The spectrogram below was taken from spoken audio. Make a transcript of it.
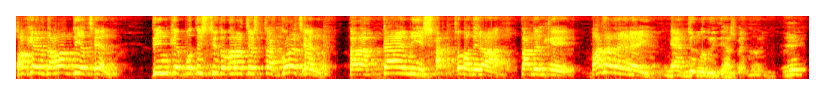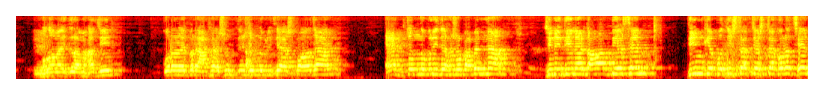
হকের দাওয়াত দিয়েছেন দিনকে প্রতিষ্ঠিত করার চেষ্টা করেছেন তারা কায়েমি স্বার্থবাদীরা তাদেরকে বাধা দেয় নাই। একজন নবীর ইতিহাস বের করেন। ওলামা ইকরাম হাজির। কোরআনের পরে আঠাশ উনত্রিশ জন নবীর ইতিহাস পাওয়া যায়। একজন নবীর ইতিহাসও পাবেন না। যিনি দিনের দাওয়াত দিয়েছেন দিনকে প্রতিষ্ঠার চেষ্টা করেছেন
